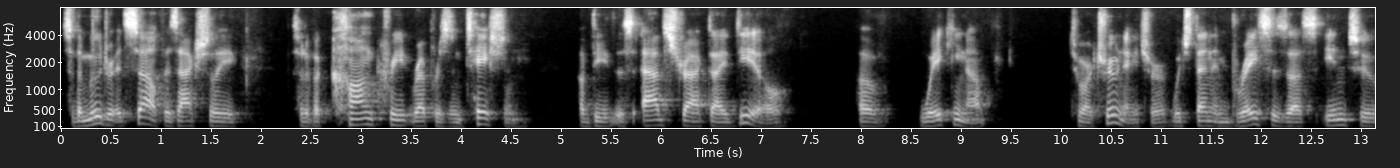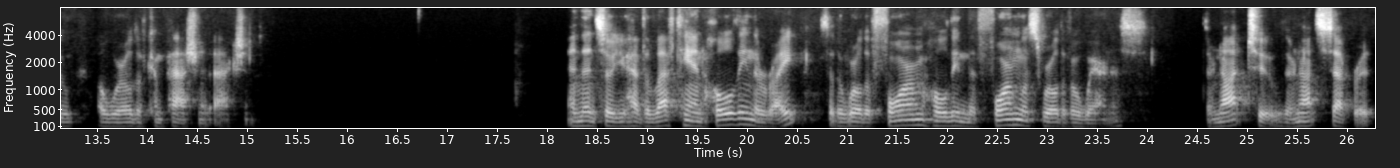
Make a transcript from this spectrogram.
So the mudra itself is actually sort of a concrete representation of the, this abstract ideal of waking up to our true nature, which then embraces us into a world of compassionate action. And then, so you have the left hand holding the right, so the world of form holding the formless world of awareness. They're not two, they're not separate.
